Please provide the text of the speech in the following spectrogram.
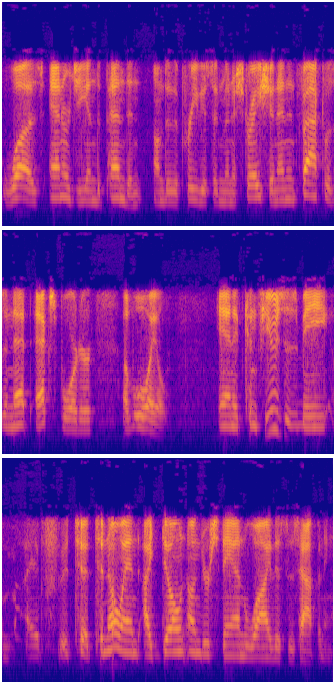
was energy independent under the previous administration and, in fact, was a net exporter of oil? and it confuses me to, to no end. I don't understand why this is happening.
